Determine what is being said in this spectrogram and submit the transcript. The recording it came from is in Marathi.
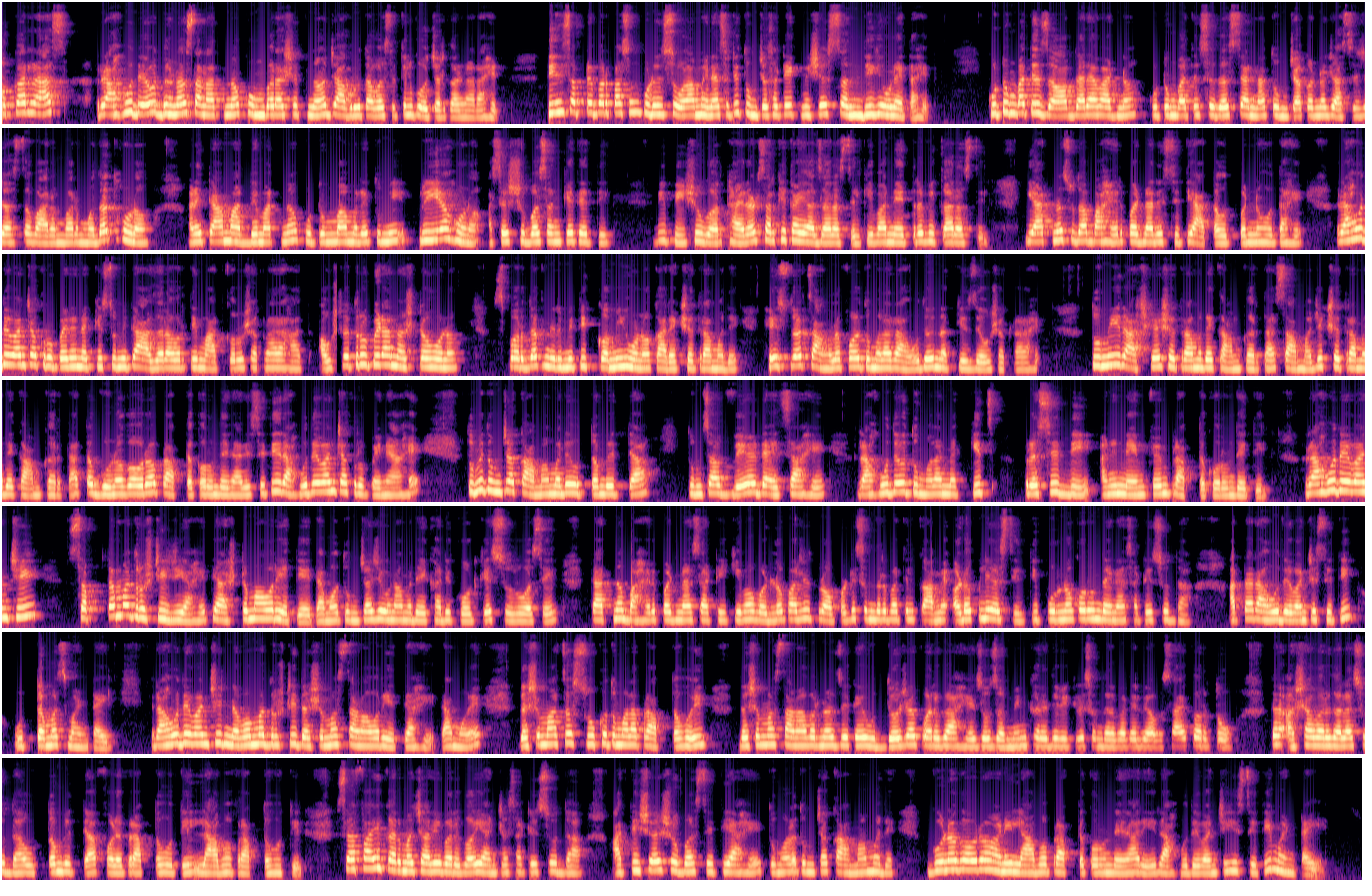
मकर रास राहुदेव धनस्थानातनं कुंभ राशीतनं जागृत अवस्थेतील गोचर करणार आहेत. तीन सप्टेंबरपासून पुढील सोळा महिन्यासाठी तुमच्यासाठी एक विशेष संधी घेऊन येत आहेत. कुटुंबातील जबाबदाऱ्या वाढणं कुटुंबातील सदस्यांना तुमच्याकडनं जास्तीत जास्त वारंवार मदत होणं आणि त्या माध्यमातून कुटुंबामध्ये तुम्ही प्रिय होणं असे शुभ संकेत येतील. बीपी शुगर थायरॉइड सारखे काही आजार असतील किंवा नेत्रविकार असतील यातनं सुद्धा बाहेर पडणारी स्थिती आता उत्पन्न होत आहे. राहुदेवांच्या कृपेने नक्कीच तुम्ही त्या आजारावरती मात करू शकणार आहात. औषधरूपिडा नष्ट होणं स्पर्धक निर्मिती कमी होणं कार्यक्षेत्रामध्ये हे सुद्धा चांगलं फळ तुम्हाला राहुदेव नक्कीच देऊ शकणार आहे. तुम्ही राजकीय क्षेत्रामध्ये काम करता सामाजिक क्षेत्रामध्ये काम करता तर गुणगौरव प्राप्त करून देणारी स्थिती राहुदेवांच्या कृपेने आहे. तुम्ही तुमच्या कामामध्ये उत्तमरित्या तुमचा वेळ द्यायचा आहे. राहुदेव तुम्हाला नक्कीच प्रसिद्धी आणि नेमफेम प्राप्त करून देतील. राहुदेवांची सप्तम दृष्टी जी आहे ती अष्टमावर येते. त्यामुळे तुमच्या जीवनामध्ये एखादी कोर्ट केस सुरू असेल त्यातनं बाहेर पडण्यासाठी किंवा वडिलोपार्जित प्रॉपर्टी संदर्भातील कामे अडकली असतील ती पूर्ण करून देण्यासाठी सुद्धा आता राहुदेवांची स्थिती उत्तमच म्हणता येईल. राहुदेवांची नवम दृष्टी येते आहे. त्यामुळे दशमाचं सुख तुम्हाला प्राप्त होईल. दशम स्थानावरनं जे काही उद्योजक वर्ग आहे जो जमीन खरेदी विक्री संदर्भातील व्यवसाय करतो तर अशा वर्गाला सुद्धा उत्तमरित्या फळे प्राप्त होतील लाभ प्राप्त होतील. सफाई कर्मचारी वर्ग यांच्यासाठी सुद्धा अतिशय शुभ स्थिती आहे. तुम्हाला तुमच्या कामामध्ये गुणगौरव आणि लाभ प्राप्त करून देणारी राहुदेवांची ही स्थिती म्हणता येईल.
